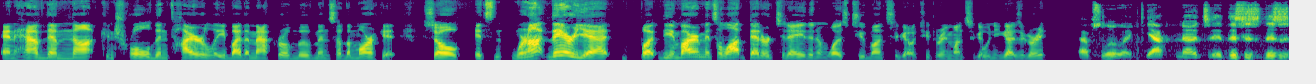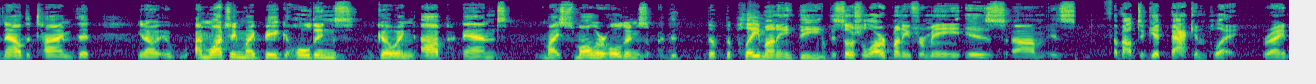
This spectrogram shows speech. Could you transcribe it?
and have them not controlled entirely by the macro movements of the market. So it's we're not there yet, but the environment's a lot better today than it was two months ago, two three months ago. Would you guys agree? Absolutely. Yeah. No, it's it, this is this is now the time that you know it, I'm watching my big holdings going up and my smaller holdings. The, the, the play money, the the social arb money for me is um, is about to get back in play. Right.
